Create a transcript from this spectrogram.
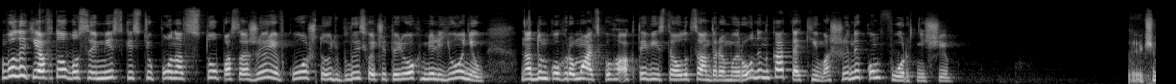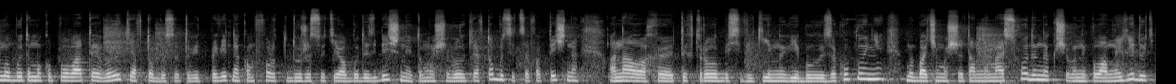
Великі автобуси місткістю понад 100 пасажирів коштують близько 4 мільйонів. На думку громадського активіста Олександра Мироненка, такі машини комфортніші. Якщо ми будемо купувати великі автобуси, то відповідно комфорт дуже суттєво буде збільшений, тому що великі автобуси це фактично аналог е, тих тролейбусів, які нові були закуплені. Ми бачимо, що там немає сходинок, що вони плавно їдуть.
